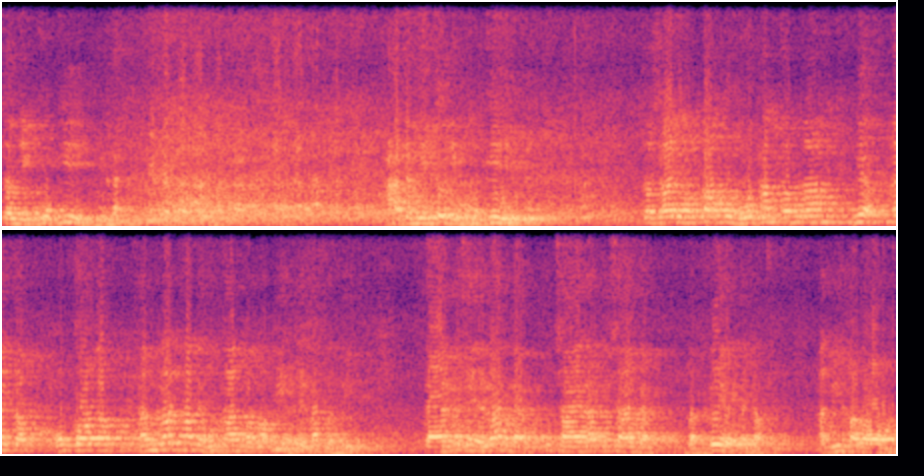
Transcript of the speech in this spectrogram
เจ้าหญิงคุกกี้อาจจะมีเจ้าหญิงคุกกี้ เจ้าชายขนมปังโอ้โหท่านทำงานเนี่ยให้กับองค์กรเราฉันรักท่านในหนทางของเรานี่ให้รักแบบนี้ แต่ไม่ใช่รักแบบผู้ชายรักผู้ชายแบบแบบเพศนะครับ อันนี้ฮารอม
